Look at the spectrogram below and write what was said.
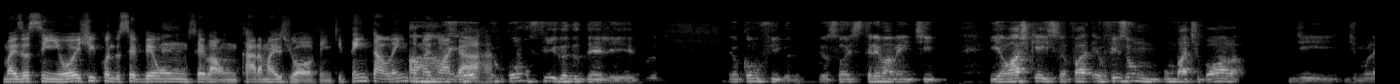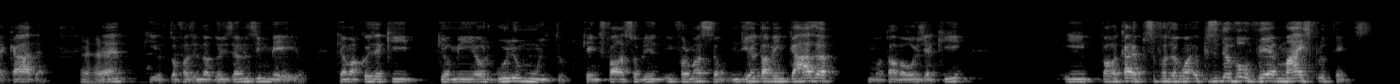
Mas assim, hoje, quando você vê um, sei lá, um cara mais jovem, que tem talento, ah, mas não agarra. Eu, eu como o fígado dele, Bruno. Eu como o fígado. Eu sou extremamente. E eu acho que é isso. Eu, fa... eu fiz um, um bate-bola de, de molecada, uhum. né? Que eu estou fazendo há dois anos e meio, que é uma coisa que, que eu me orgulho muito, que a gente fala sobre informação. Um dia eu estava em casa, como eu estava hoje aqui, e fala, cara, eu preciso fazer alguma, eu preciso devolver mais para o tênis.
